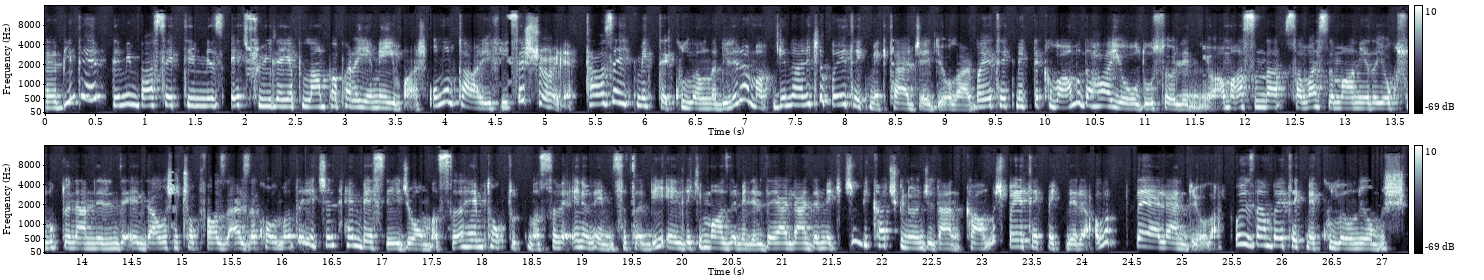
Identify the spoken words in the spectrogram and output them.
Ee, bir de demin bahsettiğimiz et suyuyla yapılan papara yemeği var. Onun tarifi ise şöyle. Taze ekmek de kullanılabilir ama genellikle bayat ekmek tercih ediyorlar. Bayat ekmekte kıvamı daha iyi olduğu söyleniyor. Ama aslında savaş zamanı ya da yoksulluk dönemlerinde elde avuçta çok fazla erzak olmadığı için hem besleyici olması hem tok tutması ve en önemlisi tabii eldeki malzemeleri değerlendirmek için birkaç gün önce önceden kalmış bayat ekmekleri alıp değerlendiriyorlar. O yüzden bayat ekmek kullanılıyormuş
